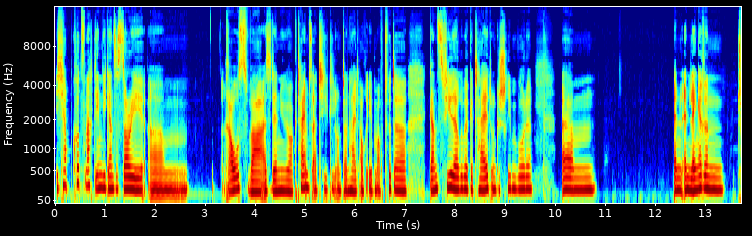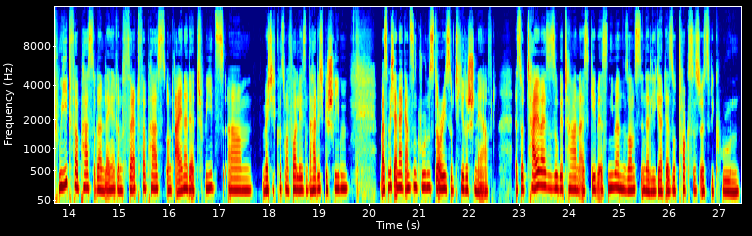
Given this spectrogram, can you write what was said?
ich habe kurz nachdem die ganze Story ähm, raus war, also der New York Times Artikel und dann halt auch eben auf Twitter ganz viel darüber geteilt und geschrieben wurde, ähm, einen, einen längeren Tweet verpasst oder einen längeren Thread verpasst und einer der Tweets ähm, möchte ich kurz mal vorlesen. Da hatte ich geschrieben, was mich an der ganzen Gruden-Story so tierisch nervt. Es wird teilweise so getan, als gäbe es niemanden sonst in der Liga, der so toxisch ist wie Gruden.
